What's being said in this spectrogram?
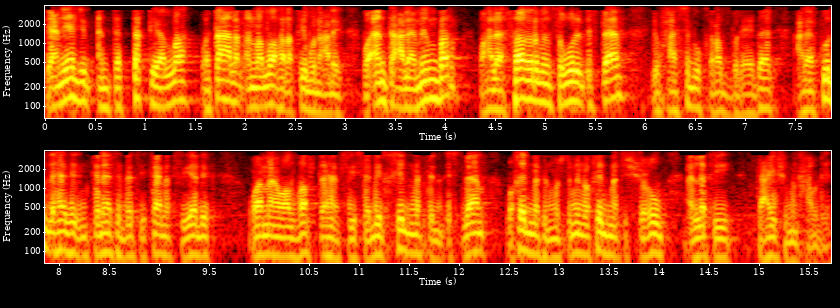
يعني يجب أن تتقي الله وتعلم أن الله رقيب عليك. وأنت على منبر وعلى ثغر من ثغور الإسلام يحاسبك رب العباد على كل هذه الإمكانيات التي كانت في يدك وما وظفتها في سبيل خدمة الإسلام وخدمة المسلمين وخدمة الشعوب التي تعيش من حولنا.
